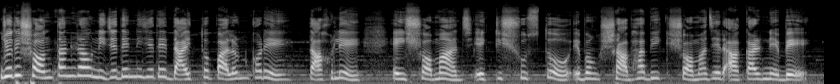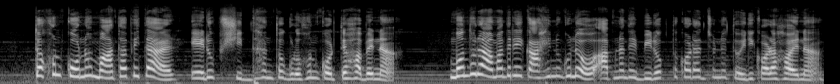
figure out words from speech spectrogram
যদি সন্তানরাও নিজেদের নিজেদের দায়িত্ব পালন করে, তাহলে এই সমাজ একটি সুস্থ এবং স্বাভাবিক সমাজের আকার নেবে। তখন কোনো মাতা পিতার এরূপ সিদ্ধান্ত গ্রহণ করতে হবে না। বন্ধুরা, আমাদের এই কাহিনীগুলো আপনাদের বিরক্ত করার জন্য তৈরি করা হয় না।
